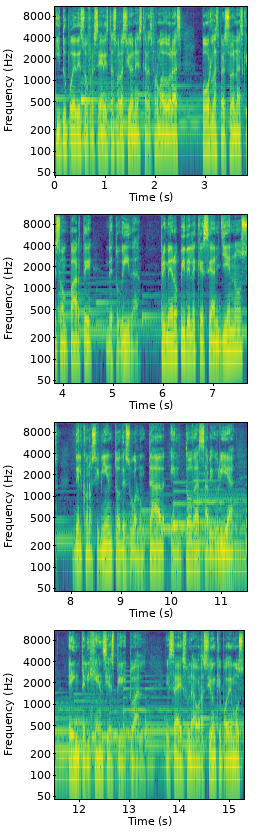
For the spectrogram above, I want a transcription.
y tú puedes ofrecer estas oraciones transformadoras por las personas que son parte de tu vida. Primero pídele que sean llenos del conocimiento de su voluntad en toda sabiduría e inteligencia espiritual esa es una oración que podemos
